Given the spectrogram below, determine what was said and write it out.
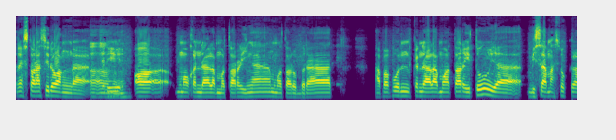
restorasi doang enggak. Ah, Jadi ah, oh, mau kendala motor ringan, motor berat, apa pun kendala motor itu ya bisa masuk ke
